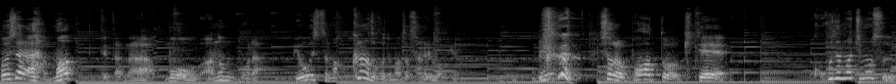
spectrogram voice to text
そしたら待ってたらもうあのほら病室真っ暗なところで待たされるわけよ。ね そしたらパーッと来て「ここで待ちます?」って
